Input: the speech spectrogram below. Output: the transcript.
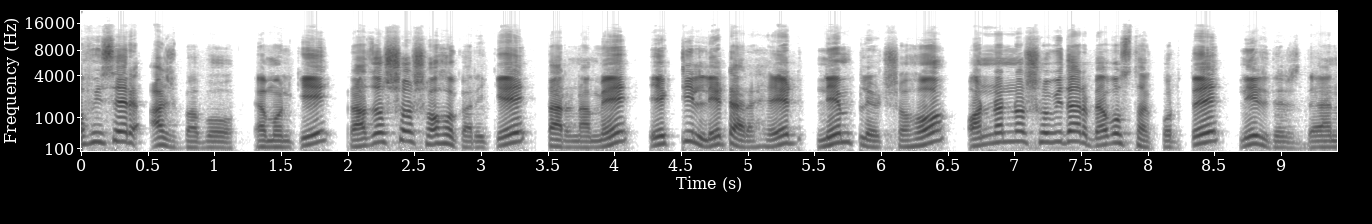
অফিসের আসবাবও, এমনকি রাজস্ব সহকারীকে তার নামে একটি লেটার হেড, নেমপ্লেট সহ অন্যান্য সুবিধার ব্যবস্থা করতে নির্দেশ দেন।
